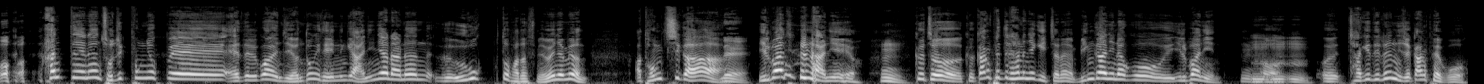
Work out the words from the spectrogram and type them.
한때는 조직 폭력배 애들과 이제 연동이 돼 있는 게 아니냐라는 그 의혹도 받았습니다. 왜냐면 아 덩치가 네. 일반인은 아니에요. 음. 그저그 깡패들이 하는 얘기 있잖아요. 민간인하고 일반인. 음, 어, 음, 음. 어, 자기들은 이제 깡패고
